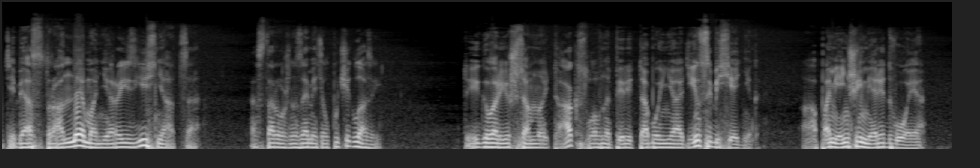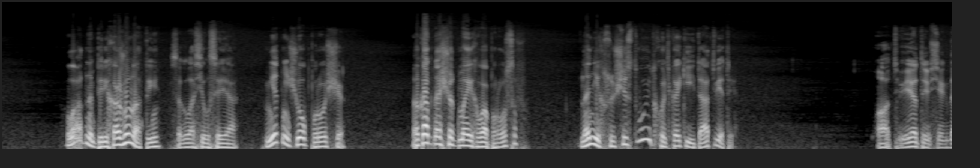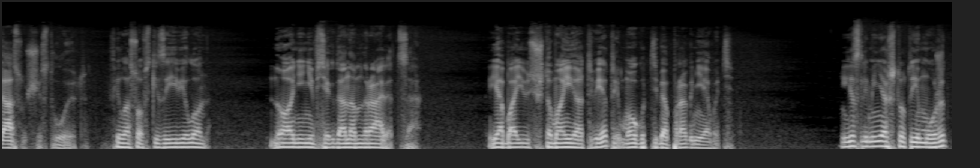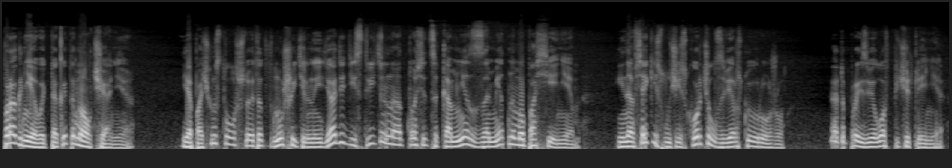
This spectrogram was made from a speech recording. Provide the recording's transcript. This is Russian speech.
«У тебя странная манера изъясняться», — осторожно заметил Пучеглазый. «Ты говоришь со мной так, словно перед тобой не один собеседник, а по меньшей мере двое». «Ладно, перехожу на «ты», — согласился я. «Нет ничего проще. А как насчет моих вопросов? На них существуют хоть какие-то ответы?» «Ответы всегда существуют», — философски заявил он. «Но они не всегда нам нравятся. Я боюсь, что мои ответы могут тебя прогневать». «Если меня что-то и может прогневать, так это молчание». Я почувствовал, что этот внушительный дядя действительно относится ко мне с заметным опасением, и на всякий случай скорчил зверскую рожу. Это произвело впечатление.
